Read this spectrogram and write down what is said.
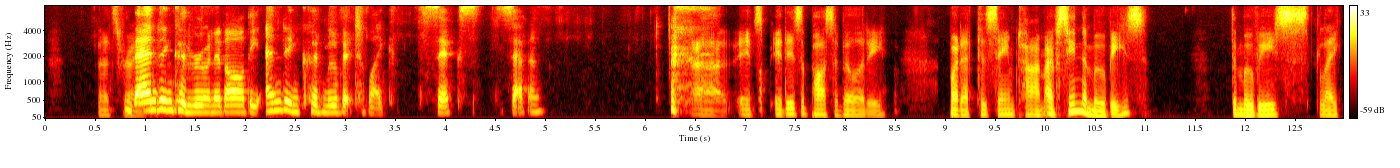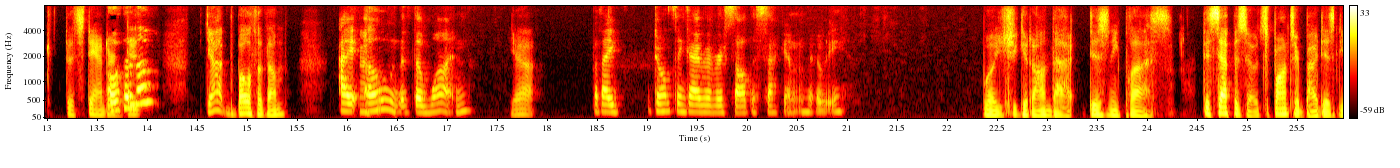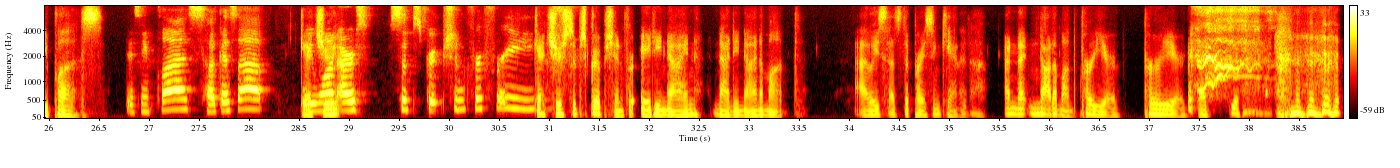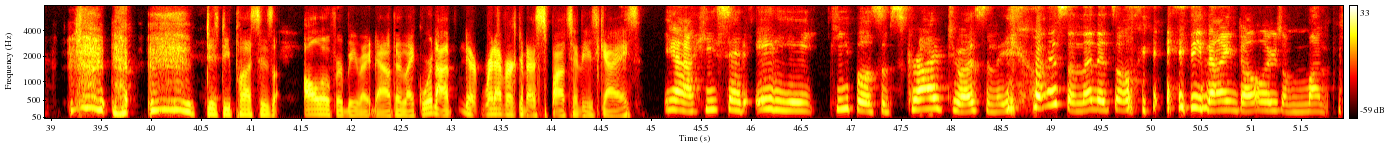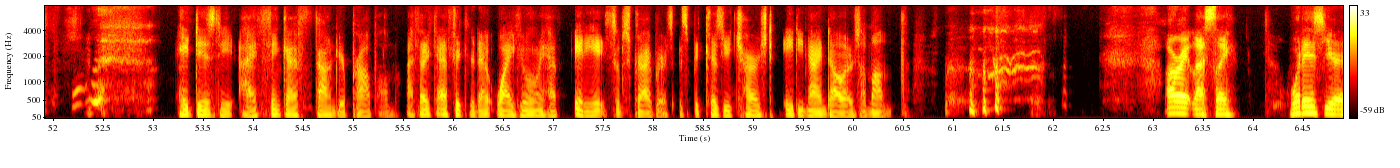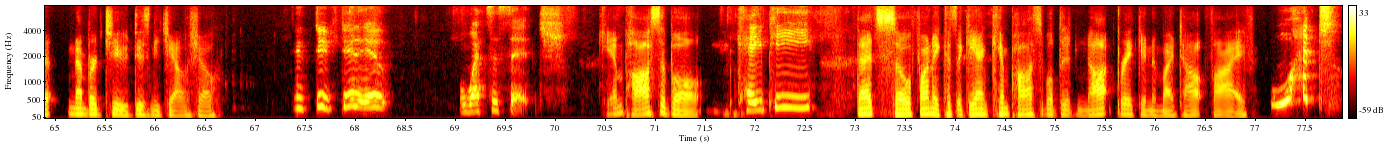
That's right. The ending could ruin it all. The ending could move it to like six, seven. uh, it's it is a possibility, but at the same time, I've seen the movies. The movies, like the standard, Both of them? yeah, both of them, I Yeah. own the one, yeah. but I don't think I've ever saw the second movie. Well, you should get on that Disney Plus. This episode sponsored by Disney Plus. Disney Plus, hook us up. Get we your want our subscription for free. get your subscription for eighty nine ninety nine a month. At least that's the price in Canada, and not- a month per year. Per year. Disney Plus is all over me right now. They're like, we're not, we're never gonna sponsor these guys. yeah, he said 88 people subscribe to us in the US, and then it's only $89 a month. Hey Disney, I think I found your problem. I think I figured out why you only have 88 subscribers. It's because you charged $89 a month. All right, Leslie. What is your number two Disney Channel show? do, do, do, do. What's a sitch? Kim Possible. KP. That's so funny because again, Kim Possible did not break into my top five. What?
